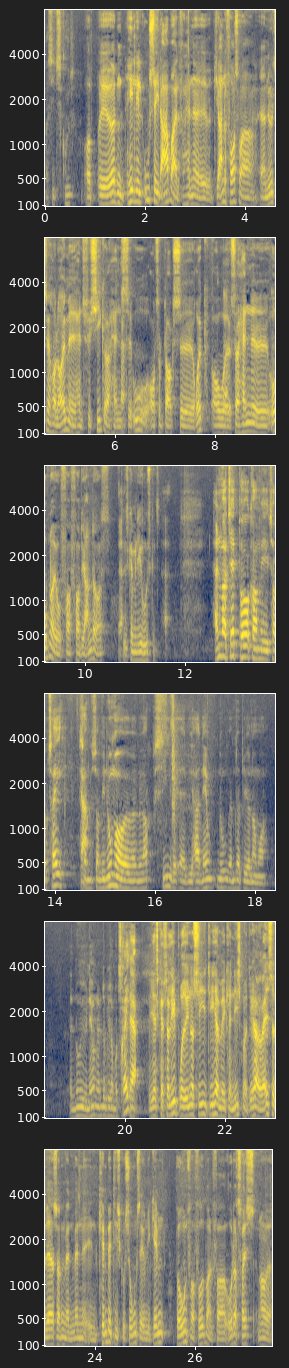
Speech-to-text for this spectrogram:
og sit skud. Og øh, en helt del uset arbejde, for han, øh, de andre forsvarer er nødt til at holde øje med hans fysik og hans ja. uortodox øh, ryg, og øh, så han øh, åbner jo for, for de andre også. Ja. Ja. Det skal man lige huske. Han var tæt på at komme i top 3, som, Ja. som vi nu må nok sige, at vi har nævnt nu, hvem der bliver nummer... Nu vil vi nævne, hvem der bliver nummer 3. Ja, jeg skal så lige bryde ind og sige, at de her mekanismer, det har jo altid været sådan, men, men en kæmpe diskussionsevne igennem bogen for fodbold for 68. Når,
